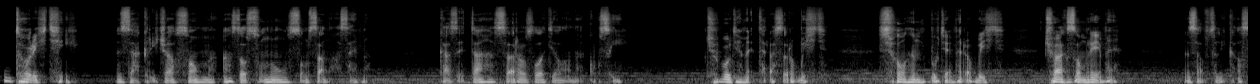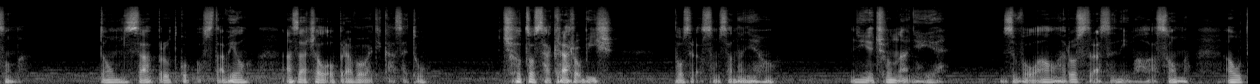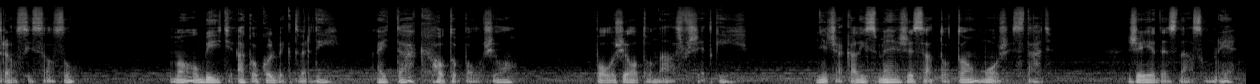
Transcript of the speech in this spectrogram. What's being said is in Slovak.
Doriti, zakričal som a zosunul som sa na zem. Kazeta sa rozletela na kusy. Čo budeme teraz robiť? Čo len budeme robiť? Čo ak zomrieme? Zavzlikal som. Tom sa prudko postavil a začal opravovať kazetu. Čo to sakra robíš? Pozrel som sa na neho. Niečo na nej je. Zvolal roztraseným hlasom a utrel si slzu. Mohol byť akokoľvek tvrdý. Aj tak ho to položilo. Položilo to nás všetkých. Nečakali sme, že sa toto môže stať. Že jeden z nás umrie.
